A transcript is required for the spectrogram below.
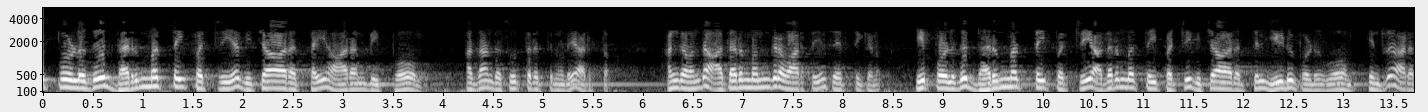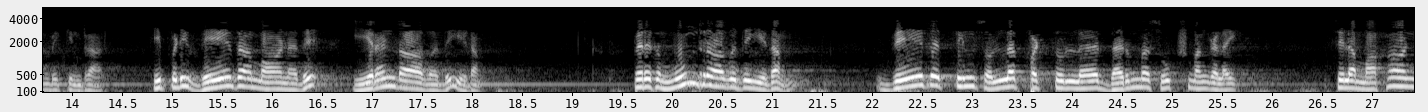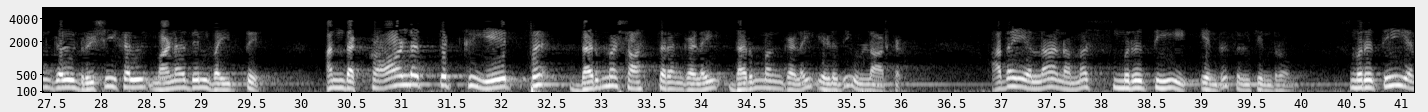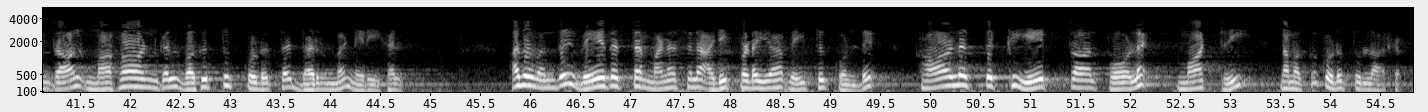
இப்பொழுது தர்மத்தை பற்றிய விசாரத்தை ஆரம்பிப்போம். அதுதான் அந்த சூத்திரத்தினுடைய அர்த்தம். அங்க வந்து அதர்மம்ங்கிற வார்த்தையும் சேர்த்திக்கணும். இப்பொழுது தர்மத்தை பற்றி அதர்மத்தை பற்றி விசாரத்தில் ஈடுபடுவோம் என்று ஆரம்பிக்கின்றார். இப்படி வேதமானது இரண்டாவது இடம். பிறகு மூன்றாவது இடம் வேதத்தில் சொல்லப்பட்டுள்ள தர்ம சூக்மங்களை சில மகான்கள் ரிஷிகள் மனதில் வைத்து அந்த காலத்துக்கு ஏற்ப தர்ம சாஸ்திரங்களை தர்மங்களை எழுதி உள்ளார்கள். அதையெல்லாம் நம்ம ஸ்மிருதி என்று சொல்கின்றோம். ஸ்மிருதி என்றால் மகான்கள் வகுத்து கொடுத்த தர்ம நெறிகள். அது வந்து வேதத்தை மனசுல அடிப்படையா வைத்து கொண்டு காலத்துக்கு ஏற்றால் போல மாற்றி நமக்கு கொடுத்துள்ளார்கள்.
